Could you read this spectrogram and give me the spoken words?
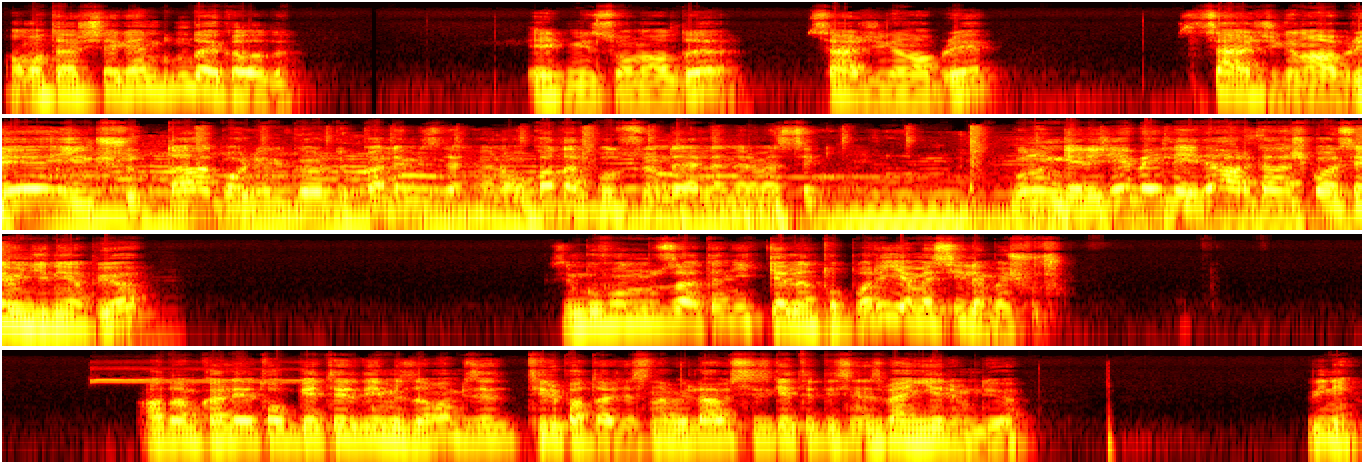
Ama Ter Stegen bunu da yakaladı. Edminson aldı. Sergi Gnabry. Sergi Gnabry ilk şutta golü gördük kalemizde. Yani o kadar pozisyon değerlendirmezsek. Bunun geleceği belliydi. Arkadaş gol sevincini yapıyor. Bizim bu fonumuz zaten ilk gelen topları yemesiyle meşhur. Adam kaleye top getirdiğimiz zaman bize trip atarcasına böyle abi siz getirdiyseniz ben yerim diyor. Vini.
